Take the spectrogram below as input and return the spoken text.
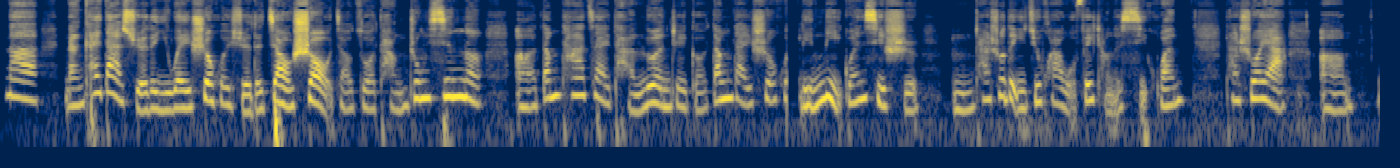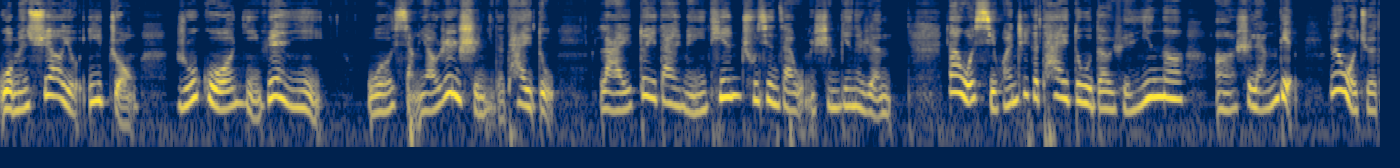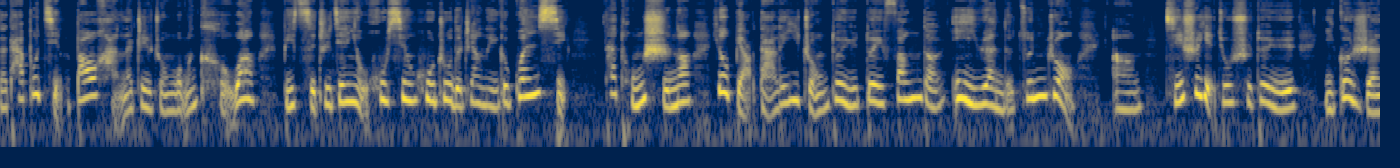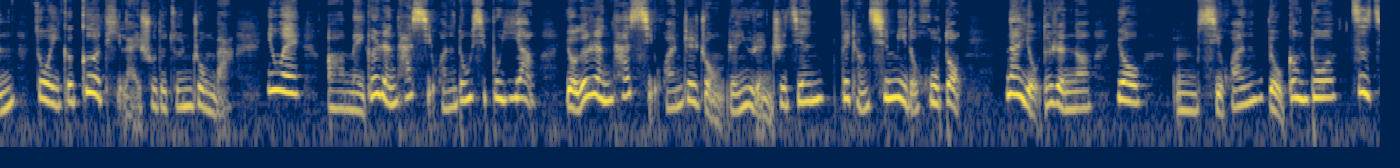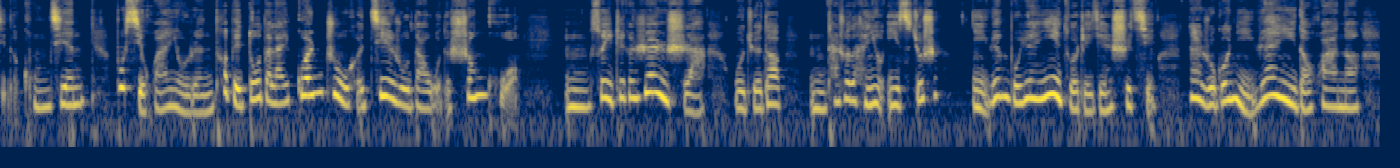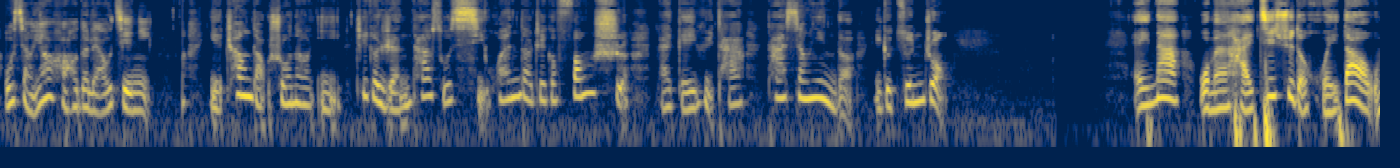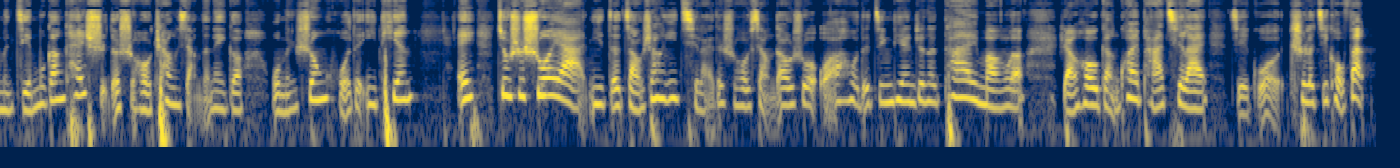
那南开大学的一位社会学的教授叫做唐中新呢，啊，当他在谈论这个当代社会邻里关系时，嗯，他说的一句话我非常的喜欢。他说呀，啊，我们需要有一种，如果你愿意，我想要认识你的态度，来对待每一天出现在我们身边的人。那我喜欢这个态度的原因呢，啊，是两点。因为我觉得它不仅包含了这种我们渴望彼此之间有互信互助的这样的一个关系，它同时呢又表达了一种对于对方的意愿的尊重，嗯，其实也就是对于一个人作为一个个体来说的尊重吧。因为啊，每个人他喜欢的东西不一样，有的人他喜欢这种人与人之间非常亲密的互动，那有的人呢又。嗯，喜欢有更多自己的空间，不喜欢有人特别多的来关注和介入到我的生活。嗯，所以这个认识啊，我觉得，嗯，他说的很有意思，就是你愿不愿意做这件事情？那如果你愿意的话呢，我想要好好的了解你，也倡导说呢，以这个人他所喜欢的这个方式来给予他他相应的一个尊重。哎，那我们还继续的回到我们节目刚开始的时候畅想的那个我们生活的一天。哎，就是说呀，你的早上一起来的时候想到说，哇，我的今天真的太忙了，然后赶快爬起来，结果吃了几口饭，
